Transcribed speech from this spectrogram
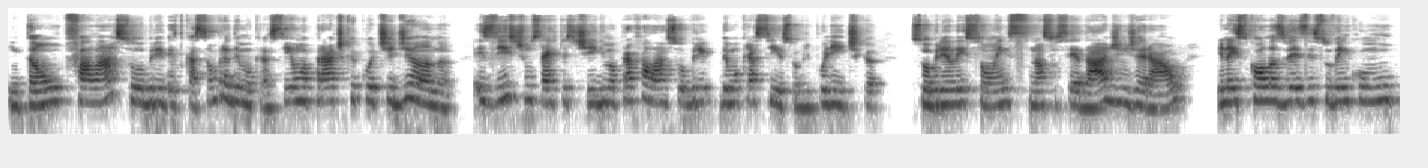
Então, falar sobre educação para a democracia é uma prática cotidiana. Existe um certo estigma para falar sobre democracia, sobre política, sobre eleições na sociedade em geral. E na escola, às vezes, isso vem como um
